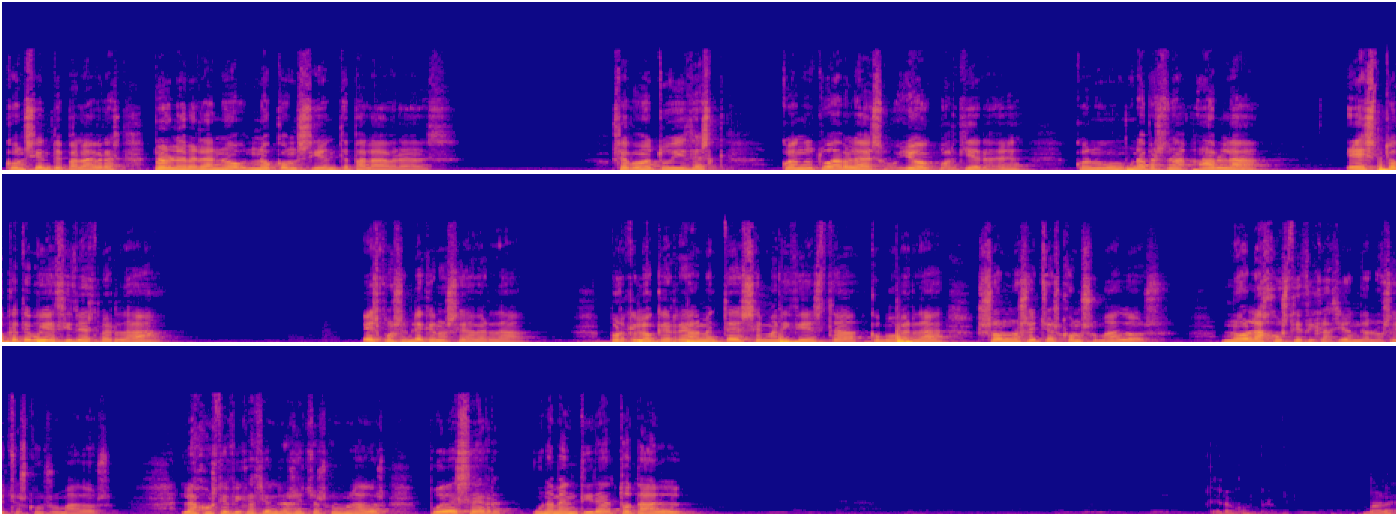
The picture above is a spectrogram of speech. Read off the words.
consiente palabras, pero la verdad no, no consiente palabras. O sea, cuando tú dices, cuando tú hablas, o yo, cualquiera, ¿eh? cuando una persona habla, esto que te voy a decir es verdad, es posible que no sea verdad. Porque lo que realmente se manifiesta como verdad son los hechos consumados, no la justificación de los hechos consumados. La justificación de los hechos consumados puede ser una mentira total. Te lo compro. ¿Vale?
